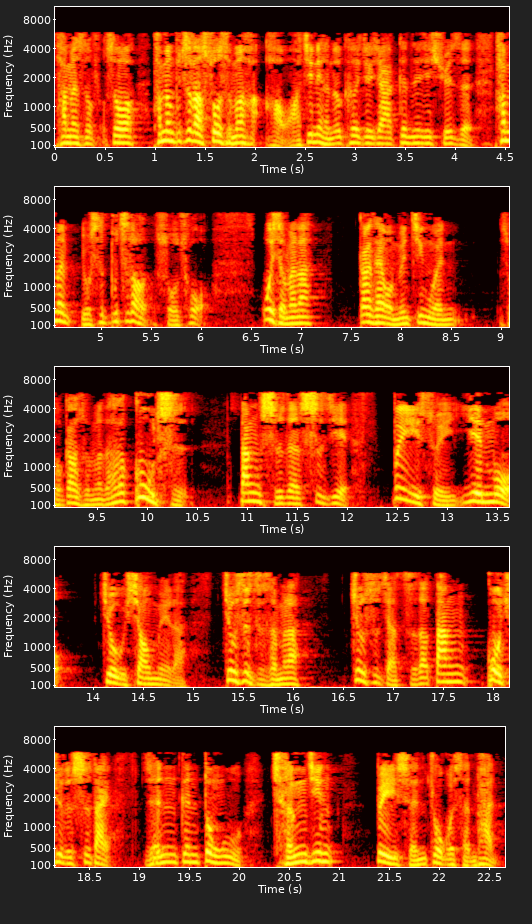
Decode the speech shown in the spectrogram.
他们说说他们不知道说什么好好啊。今天很多科学家跟这些学者，他们有时不知道所措，为什么呢？刚才我们经文所告诉我们的，他说故此当时的世界被水淹没就消灭了，就是指什么呢？就是讲指到当过去的世代，人跟动物曾经被神做过审判。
